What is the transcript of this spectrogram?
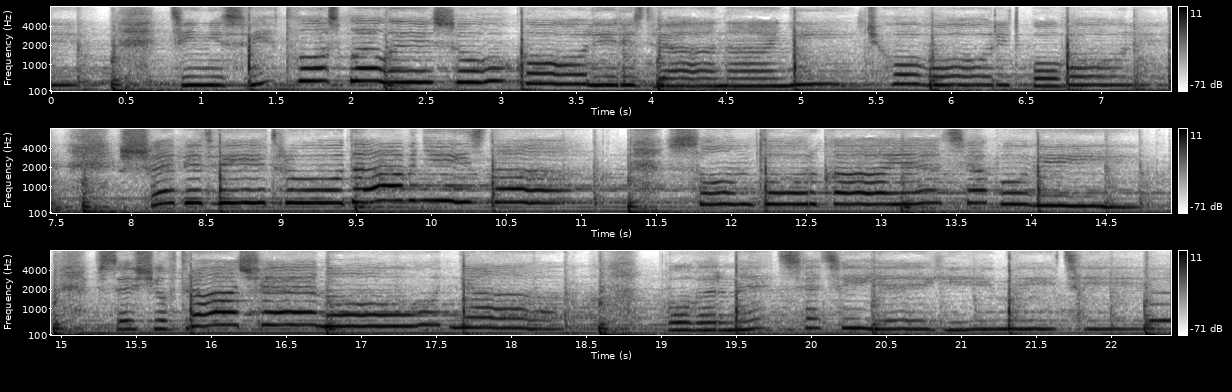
тіні світло сплелись у колі, різдвяна ніч говорить поволі, шепіт вітру давній знак, сон торкається повік, все, що втрачено у днях, повернеться цієї миті.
